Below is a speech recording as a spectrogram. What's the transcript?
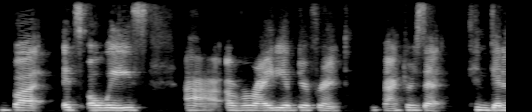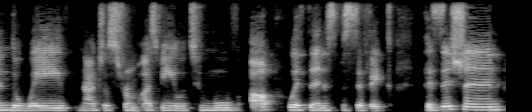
but it's always uh, a variety of different factors that can get in the way not just from us being able to move up within a specific position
